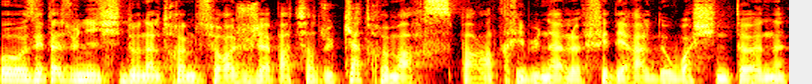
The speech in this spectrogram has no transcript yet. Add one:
Aux États-Unis, Donald Trump sera jugé à partir du 4 mars par un tribunal fédéral de Washington.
